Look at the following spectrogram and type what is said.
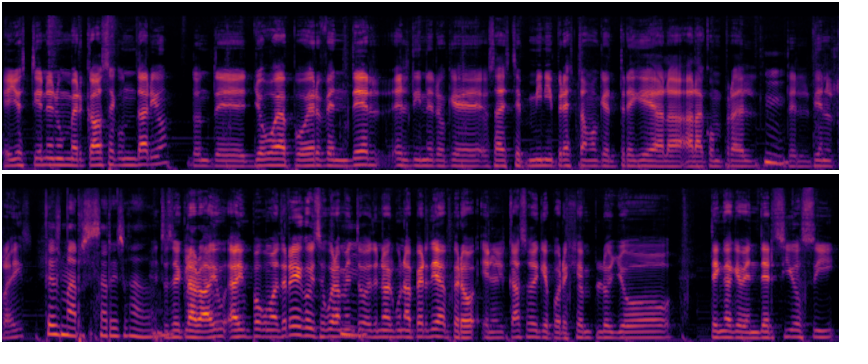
Ellos tienen un mercado secundario donde yo voy a poder vender el dinero que, o sea, este mini préstamo que entregué a la, a la compra del, mm. del bien raíz. Pero es más arriesgado. Entonces, claro, hay, hay, un poco más de riesgo y seguramente mm. voy a tener alguna pérdida, pero en el caso de que, por ejemplo, yo tenga que vender sí o sí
